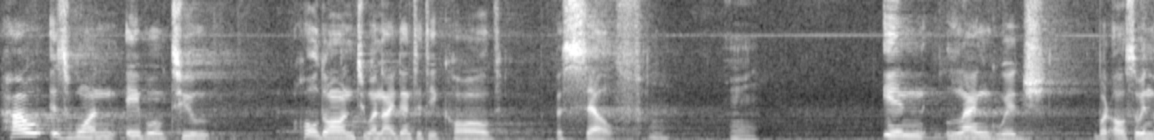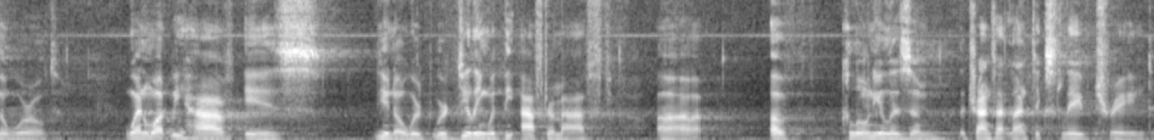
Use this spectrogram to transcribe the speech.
how is one able to hold on to an identity called the self mm. Mm. in language, but also in the world, when what we have is you know, we're, we're dealing with the aftermath uh, of colonialism, the transatlantic slave trade,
